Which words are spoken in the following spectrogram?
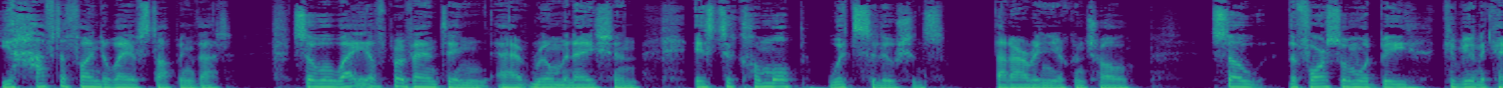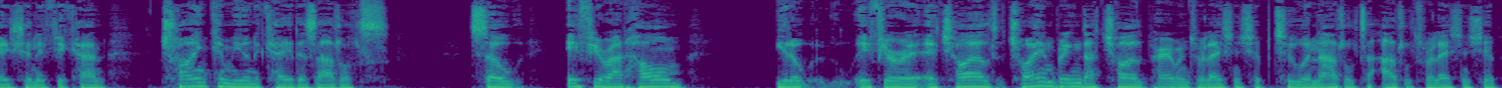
you have to find a way of stopping that. So a way of preventing uh, rumination is to come up with solutions that are in your control. So the first one would be communication if you can. Try and communicate as adults. So if you're at home, you know, if you're a, a child, try and bring that child parent relationship to an adult to adult relationship.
